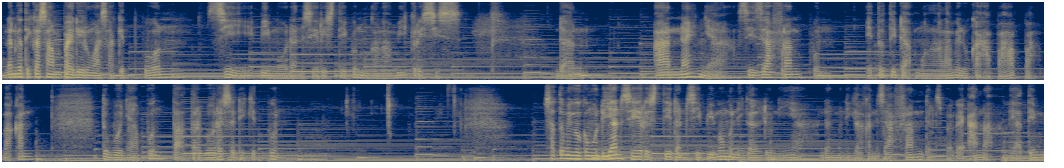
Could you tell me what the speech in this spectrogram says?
Dan ketika sampai di rumah sakit pun si Bimo dan si Risti pun mengalami krisis. Dan anehnya si Zafran pun itu tidak mengalami luka apa-apa, bahkan tubuhnya pun tak tergores sedikit pun. Satu minggu kemudian si Risti dan si Bimo meninggal dunia dan meninggalkan Zafran dan sebagai anak yatim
